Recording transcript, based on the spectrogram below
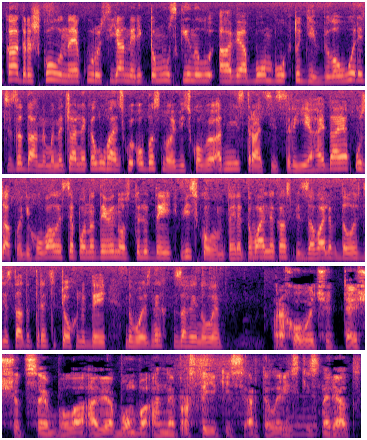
кадри школи, на яку росіяни рік тому скинули авіабомбу. Тоді в Білогорівці, за даними начальника Луганської обласної військової адміністрації Сергія Гайдая, у закладі ховалися понад 90 людей. Військовим та рятувальникам з під завалів вдалося дістати 30 людей. Двоє з них загинули. Враховуючи те, що це була авіабомба, а не простий якийсь артилерійський снаряд,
